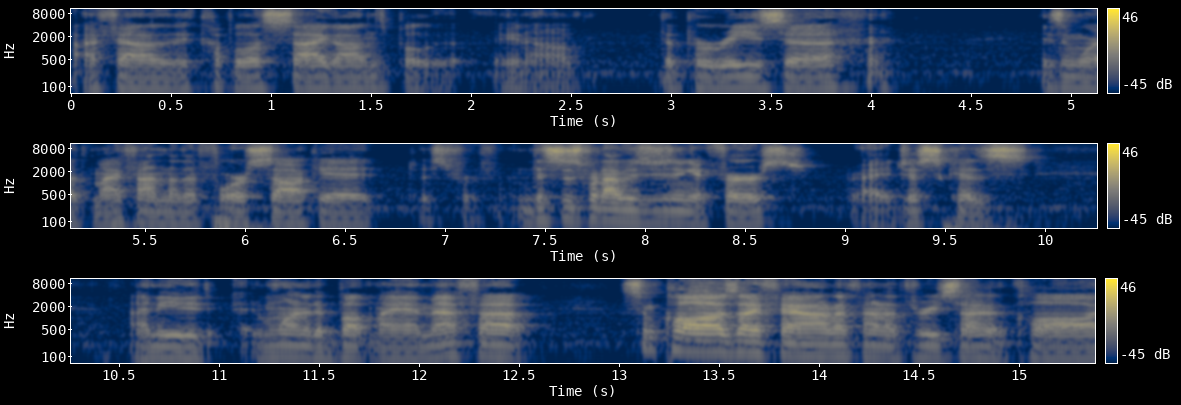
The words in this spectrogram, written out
I found a couple of Saigons, but you know, the Bariza isn't worth my. I found another four socket just for. This is what I was using at first, right? Just because I needed wanted to bump my MF up. Some claws I found. I found a three socket claw.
